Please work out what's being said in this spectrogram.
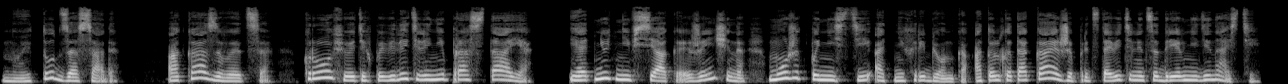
Но и тут засада. Оказывается, кровь у этих повелителей непростая, и отнюдь не всякая женщина может понести от них ребенка, а только такая же представительница древней династии.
